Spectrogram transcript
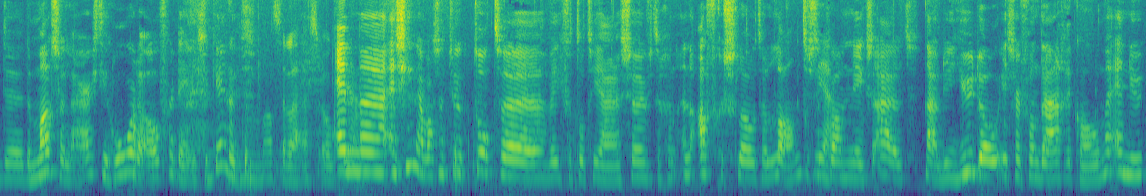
de, de mazzelaars, die hoorden over deze kennis. De mazzelaars ook. En, ja. eh, en China was natuurlijk tot, eh, weet je, tot de jaren 70 een, een afgesloten land. Dus er Ja. kwam niks uit. Nou, de judo is er vandaan gekomen. En nu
